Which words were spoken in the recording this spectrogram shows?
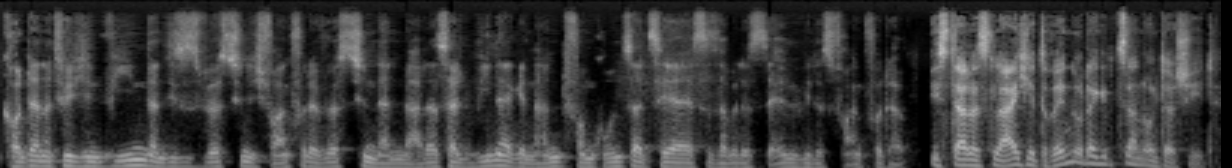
konnte er natürlich in Wien dann dieses Würstchen nicht Frankfurter Würstchen nennen. Da hat er es halt Wiener genannt. Vom Grundsatz her ist es aber dasselbe wie das Frankfurter. Ist da das Gleiche drin oder gibt es da einen Unterschied?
